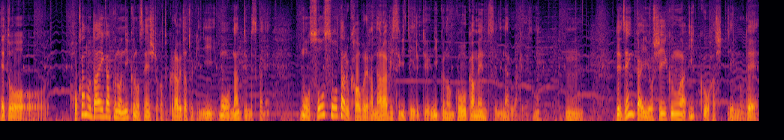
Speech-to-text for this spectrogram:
えっと、他の大学の2区の選手とかと比べた時にもう何て言うんですかねもうそうそうたる顔ぶれが並びすぎているという2区の豪華メンツになるわけですね。うん、で前回吉井君は1区を走っているので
